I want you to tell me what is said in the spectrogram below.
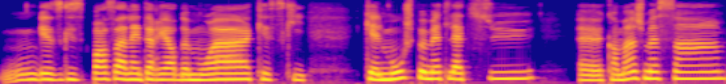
Qu'est-ce qui se passe à l'intérieur de moi? Qu'est-ce qui. Quels mots je peux mettre là-dessus? Euh, comment je me sens?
